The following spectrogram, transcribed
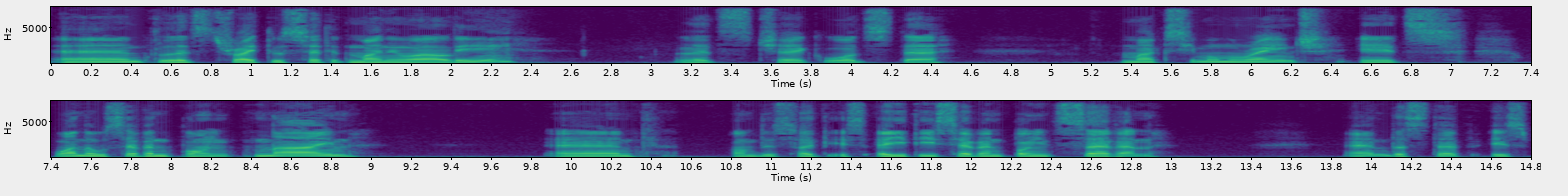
And let's try to set it manually. Let's check what's the maximum range. It's 107.9 and on this side is 87.7 and the step is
